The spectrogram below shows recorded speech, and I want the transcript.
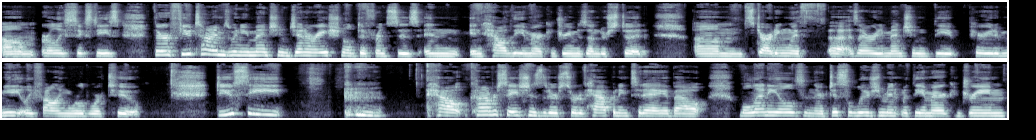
um, early 60s. There are a few times when you mention generational differences in, in how the American dream is understood, um, starting with, uh, as I already mentioned, the period immediately following World War II. Do you see how conversations that are sort of happening today about millennials and their disillusionment with the American dream,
